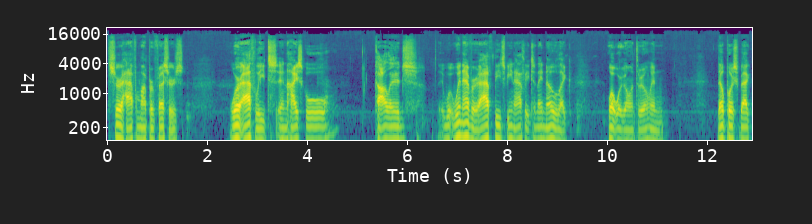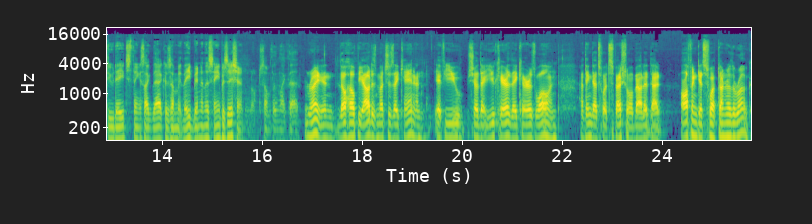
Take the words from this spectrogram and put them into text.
sure half of my professors were athletes in high school, college, w- whenever athletes being athletes, and they know like what we're going through, and they'll push back due dates, things like that, because I mean, they've been in the same position, something like that. Right. And they'll help you out as much as they can. And if you show that you care, they care as well. And I think that's what's special about it that often gets swept under the rug.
